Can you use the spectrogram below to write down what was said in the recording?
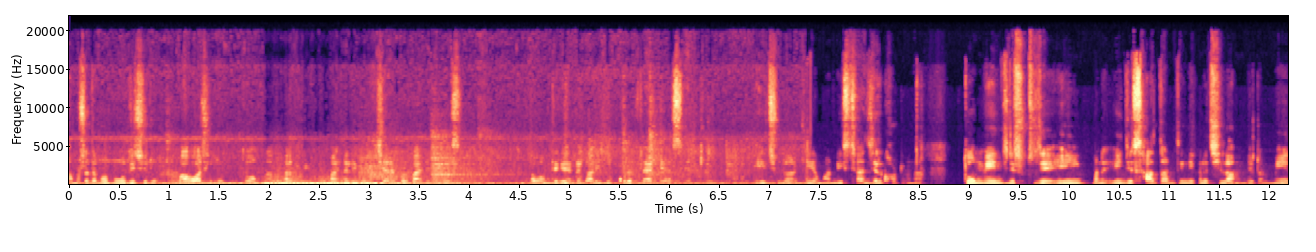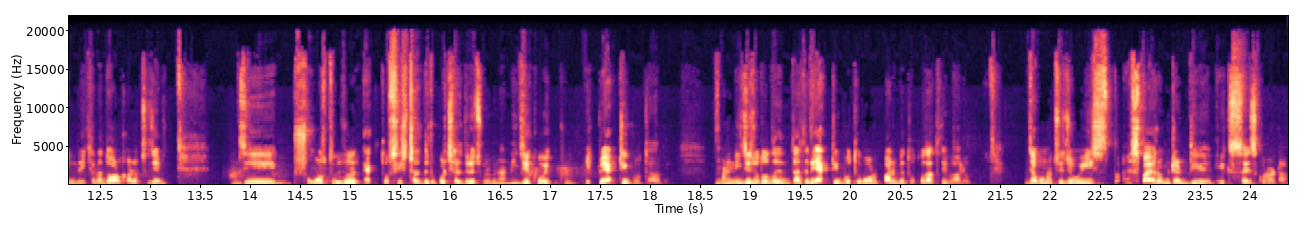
আমার সাথে আমার বৌদি ছিল, বাবা ছিল, তো আমরা ফাইনালি হুইল চেয়ারে করে বাইরে থেকে তখন থেকে একটা গাড়ি বুক করে ফ্ল্যাটে আসি আর কি। এই ছিল আর কি আমার ডিসচার্জের ঘটনা। তো মেন জিনিস হচ্ছে যে এই মানে এই যে সাত, আট দিন এখানে ছিলাম, যেটা মেন এখানে দরকার হচ্ছে যে যে সমস্ত কিছু এক তো সিস্টারদের উপর ছেড়ে দিলে চলবে না, নিজেকেও একটু একটু অ্যাক্টিভ হতে হবে। মানে নিজে যত তাড়াতাড়ি- অ্যাক্টিভ হতে পারবে তত তাড়াতাড়ি ভালো। যেমন হচ্ছে যে ওই স্পাইরোমিটার দিয়ে এক্সারসাইজ করাটা।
